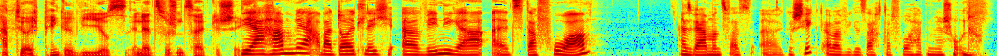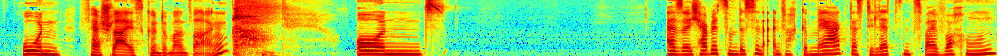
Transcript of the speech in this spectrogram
Habt ihr euch Pinkelvideos in der Zwischenzeit geschickt? Ja, haben wir aber deutlich äh, weniger als davor. Also wir haben uns was äh, geschickt, aber wie gesagt, davor hatten wir schon hohen Verschleiß, könnte man sagen. Und also ich habe jetzt so ein bisschen einfach gemerkt, dass die letzten zwei Wochen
